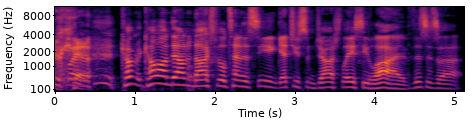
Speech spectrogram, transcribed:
Okay. come come on down to Knoxville, Tennessee, and get you some Josh Lacey live. This is a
